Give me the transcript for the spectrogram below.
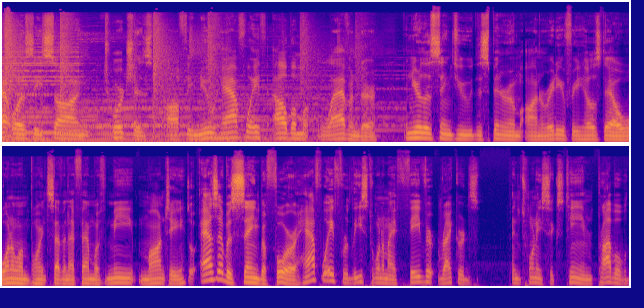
that was the song Torches off the new Halfwave album Lavender. And you're listening to The Spin Room on Radio Free Hillsdale 101.7 FM with me, Monty. So, as I was saying before, Halfwave released one of my favorite records in 2016, Probable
